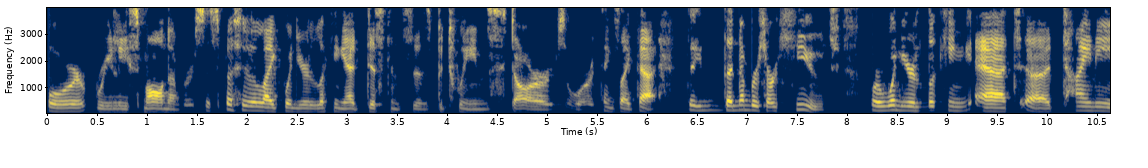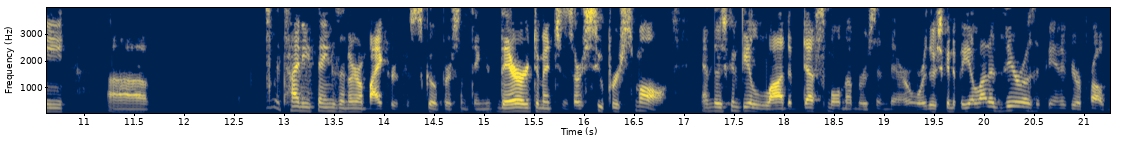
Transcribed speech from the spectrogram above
or really small numbers, especially like when you're looking at distances between stars or things like that. The, the numbers are huge. Or when you're looking at uh, tiny uh, tiny things under a microscope or something, their dimensions are super small. And there's going to be a lot of decimal numbers in there, or there's going to be a lot of zeros at the end of your problem.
